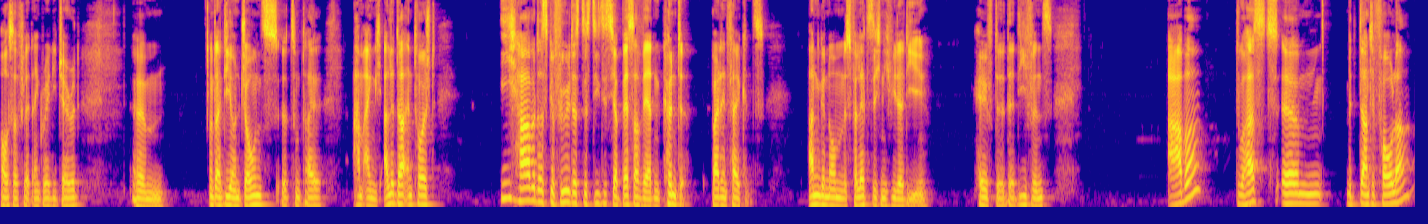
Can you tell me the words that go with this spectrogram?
außer vielleicht ein Grady Jarrett ähm, und ein Dion Jones äh, zum Teil, haben eigentlich alle da enttäuscht. Ich habe das Gefühl, dass das dieses Jahr besser werden könnte bei den Falcons. Angenommen, es verletzt sich nicht wieder die Hälfte der Defense. Aber du hast ähm, mit Dante Fowler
